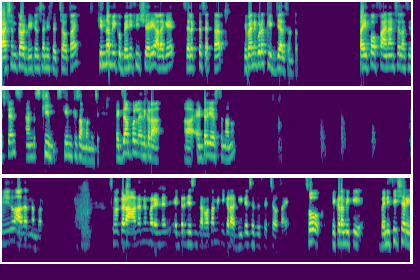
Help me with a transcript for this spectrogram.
రేషన్ కార్డ్ డీటెయిల్స్ అన్ని ఫెచ్ అవుతాయి. కింద మీకు బెనిఫిషియరీ అలాగే సెలెక్ట్ సెక్టర్ ఇవన్నీ కూడా క్లిక్ చేయాల్సి ఉంటుంది. Type of financial assistance and scheme స్కీమ్కి సంబంధించి. ఎగ్జాంపుల్ నేను ఇక్కడ ఎంటర్ చేస్తున్నాను. పేరు ఆధార్ నెంబర్. సో ఇక్కడ ఆధార్ నెంబర్ ఎంటర్ చేసిన తర్వాత మీకు ఇక్కడ డీటెయిల్స్ అయితే ఫెచ్ అవుతాయి. సో ఇక్కడ మీకు బెనిఫిషియరీ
